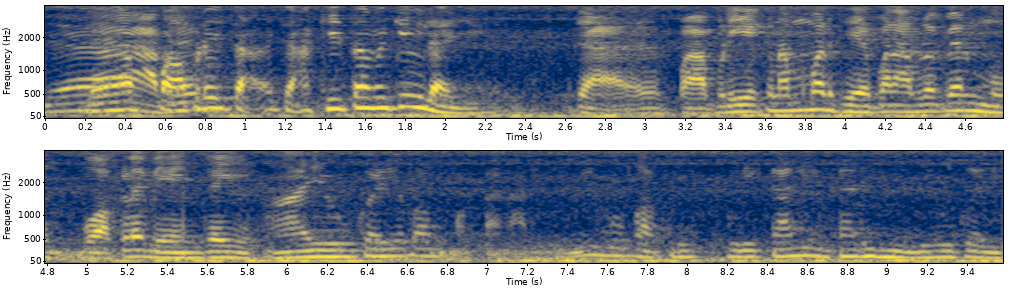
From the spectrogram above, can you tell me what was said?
લે, પાપડી ચાખી તમે કેવી લાગી? ચા- પાપડી એક નંબર છે પણ આપણે પેન બોકડે બેન કહીએ હા એવું કહીએ પણ મકાન પાપડી પૂરી કાઢી કાઢી એવું કર્યું?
